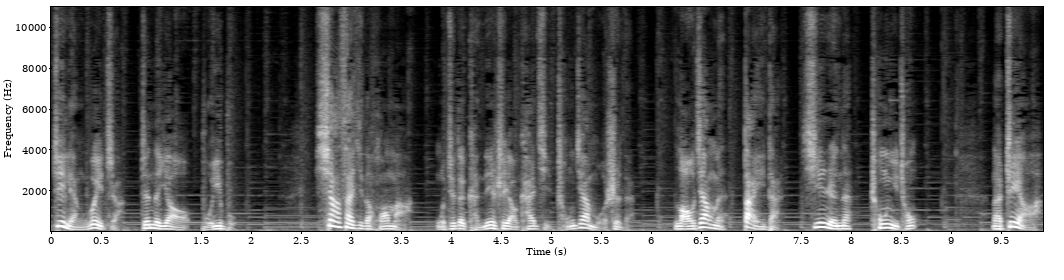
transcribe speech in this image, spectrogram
这两个位置啊，真的要补一补。下赛季的皇马，我觉得肯定是要开启重建模式的，老将们带一带，新人呢冲一冲。那这样啊，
